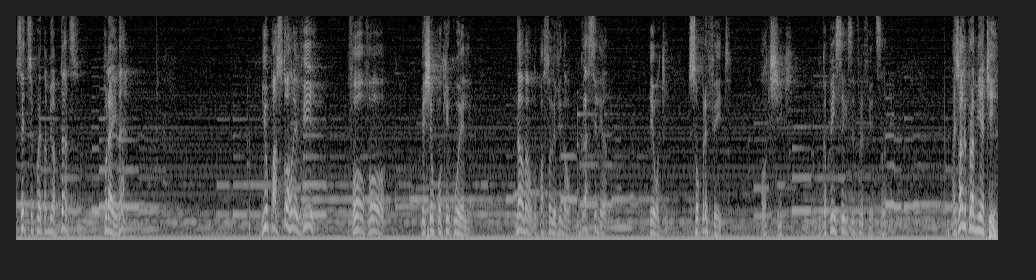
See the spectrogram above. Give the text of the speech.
150 mil habitantes, por aí, né? E o pastor Levi, vou, vou mexer um pouquinho com ele. Não, não, no pastor Levi não, o Graciliano. Eu aqui, sou prefeito. Ó, que chique. Nunca pensei em ser prefeito, sabe? Mas olhe para mim aqui.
